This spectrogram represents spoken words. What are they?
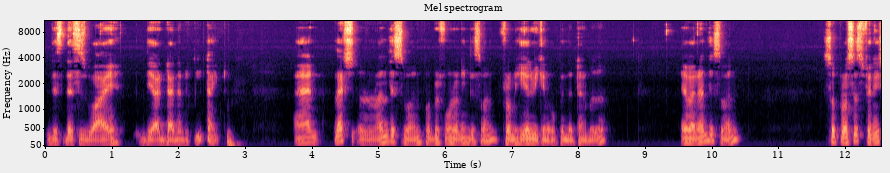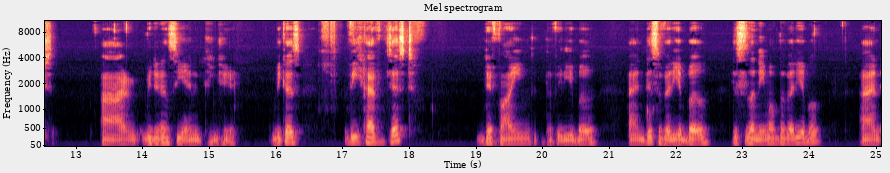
This this is why they are dynamically typed, and let's run this one. But before running this one from here we can open the terminal. If I run this one so process finished and we didn't see anything here. Because we have just defined the variable and this variable this is the name of the variable and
